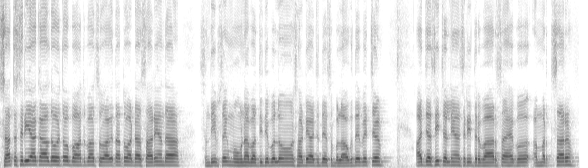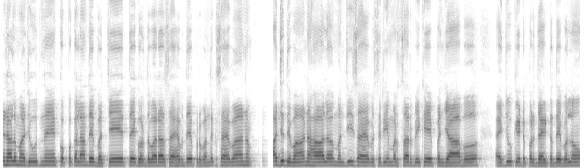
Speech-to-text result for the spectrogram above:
ਸਤਿ ਸ੍ਰੀ ਅਕਾਲ ਦੋਸਤੋ ਬਹੁਤ-ਬਹੁਤ ਸਵਾਗਤ ਆ ਤੁਹਾਡਾ ਸਾਰਿਆਂ ਦਾ। ਸੰਦੀਪ ਸਿੰਘ ਮੋਮਨਾਬਾਦੀ ਦੇ ਵੱਲੋਂ ਸਾਡੇ ਅੱਜ ਦੇ ਇਸ ਬਲੌਗ ਦੇ ਵਿੱਚ। ਅੱਜ ਅਸੀਂ ਚੱਲੇ ਹਾਂ ਸ੍ਰੀ ਦਰਬਾਰ ਸਾਹਿਬ ਅੰਮ੍ਰਿਤਸਰ। ਮੇਰੇ ਨਾਲ ਮੌਜੂਦ ਨੇ ਕੁੱਪ ਕਲਾਂ ਦੇ ਬੱਚੇ ਤੇ ਗੁਰਦੁਆਰਾ ਸਾਹਿਬ ਦੇ ਪ੍ਰਬੰਧਕ ਸਾਹਿਬਾਨ। ਅੱਜ ਦੀਵਾਨ ਹਾਲ ਮੰਜੀ ਸਾਹਿਬ ਸ੍ਰੀ ਅੰਮ੍ਰਿਤਸਰ ਵਿਖੇ ਪੰਜਾਬ ਐਜੂਕੇਟ ਪ੍ਰੋਜੈਕਟ ਦੇ ਵੱਲੋਂ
